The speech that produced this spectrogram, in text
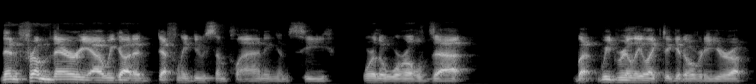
Then from there, yeah, we got to definitely do some planning and see where the world's at. But we'd really like to get over to Europe,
